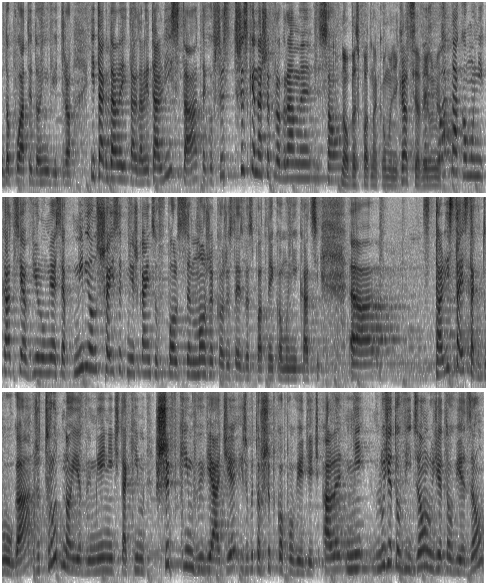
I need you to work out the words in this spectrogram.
dopłaty do in vitro i tak dalej, i tak dalej. Ta lista, tego, wszys- wszystkie nasze programy są No, bezpłatna komunikacja w wielu miastach. Bezpłatna komunikacja w wielu miastach. Milion sześćset mieszkańców w Polsce może korzystać z bezpłatnej komunikacji. Ta lista jest tak długa, że trudno je wymienić takim szybkim wywiadzie i żeby to szybko powiedzieć, ale nie, ludzie to widzą, ludzie to wiedzą.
